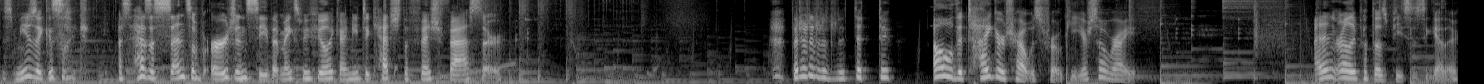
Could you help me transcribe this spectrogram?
This music is like, has a sense of urgency that makes me feel like I need to catch the fish faster. Oh, the tiger trout was Froakie. You're so right. I didn't really put those pieces together.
